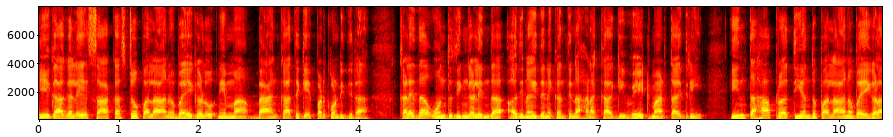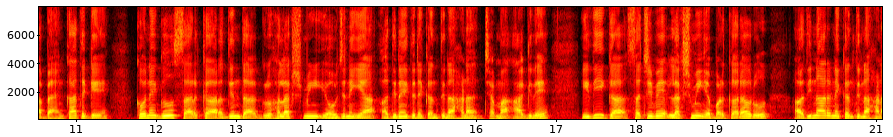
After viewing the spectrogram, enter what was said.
ಈಗಾಗಲೇ ಸಾಕಷ್ಟು ಫಲಾನುಭವಿಗಳು ನಿಮ್ಮ ಬ್ಯಾಂಕ್ ಖಾತೆಗೆ ಪಡ್ಕೊಂಡಿದ್ದೀರಾ? ಕಳೆದ ಒಂದು ತಿಂಗಳಿಂದ ಹದಿನೈದನೇ ಕಂತಿನ ಹಣಕ್ಕಾಗಿ ವೇಟ್ ಮಾಡ್ತಾ ಇದ್ರಿ? ಇಂತಹ ಪ್ರತಿಯೊಂದು ಫಲಾನುಭವಿಗಳ ಬ್ಯಾಂಕ್ ಖಾತೆಗೆ ಕೊನೆಗೂ ಸರ್ಕಾರದಿಂದ ಗೃಹಲಕ್ಷ್ಮಿ ಯೋಜನೆಯ ಹದಿನೈದನೇ ಕಂತಿನ ಹಣ ಜಮಾ ಆಗಿದೆ. ಇದೀಗ ಸಚಿವೆ ಲಕ್ಷ್ಮಿ ಹೆಬ್ಬಾಳ್ಕರ್ ಅವರು ಹದಿನಾರನೇ ಕಂತಿನ ಹಣ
